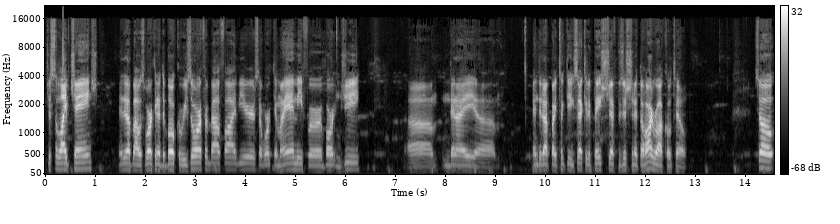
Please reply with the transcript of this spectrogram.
just a life change. Ended up, I was working at the Boca Resort for about five years. I worked in Miami for Barton G. Um, and then I uh, ended up, I took the executive pastry chef position at the Hard Rock Hotel. So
